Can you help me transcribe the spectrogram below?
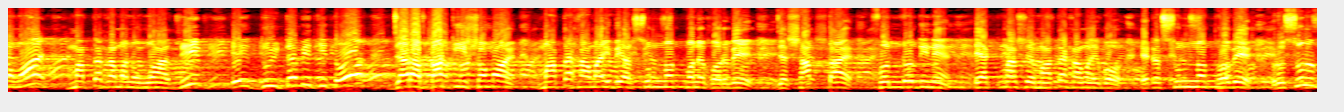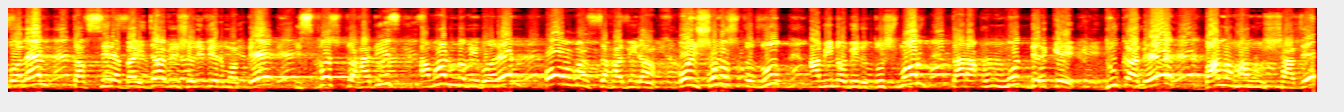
সময় মাথা কামানো ওয়াজিব। এই দুইটা ব্যতীত যারা বাকি সময় মাথা কামাইবে আর সুন্নত মনে করবে যে সপ্তাহে পনেরো দিনে এক মাসে মাথা কামাইব, এটা সুন্নত হবে। রসুল বলেন, তাফসিরে বাইজাবি শরীফের মধ্যে স্পষ্ট হাদিস আমার নবী বলেন, ও আমার সাহাবীরা, ওই সমস্ত লোক আমি নবীর দুশ্মন, তারা উম্মতদেরকে দুকা দেয়, ভালো মানুষ সাজে,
